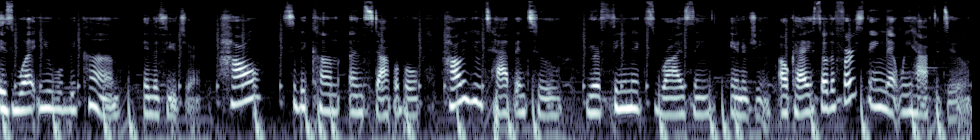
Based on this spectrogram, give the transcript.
is what you will become in the future. How to become unstoppable? How do you tap into your phoenix rising energy. Okay, so the first thing that we have to do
